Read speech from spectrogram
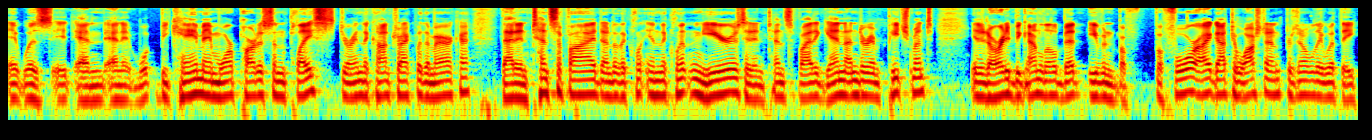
It was it and and it w- became a more partisan place during the contract with America. That intensified under the in the Clinton years. It intensified again under impeachment. It had already begun a little bit even bef- before I got to Washington, presumably with the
